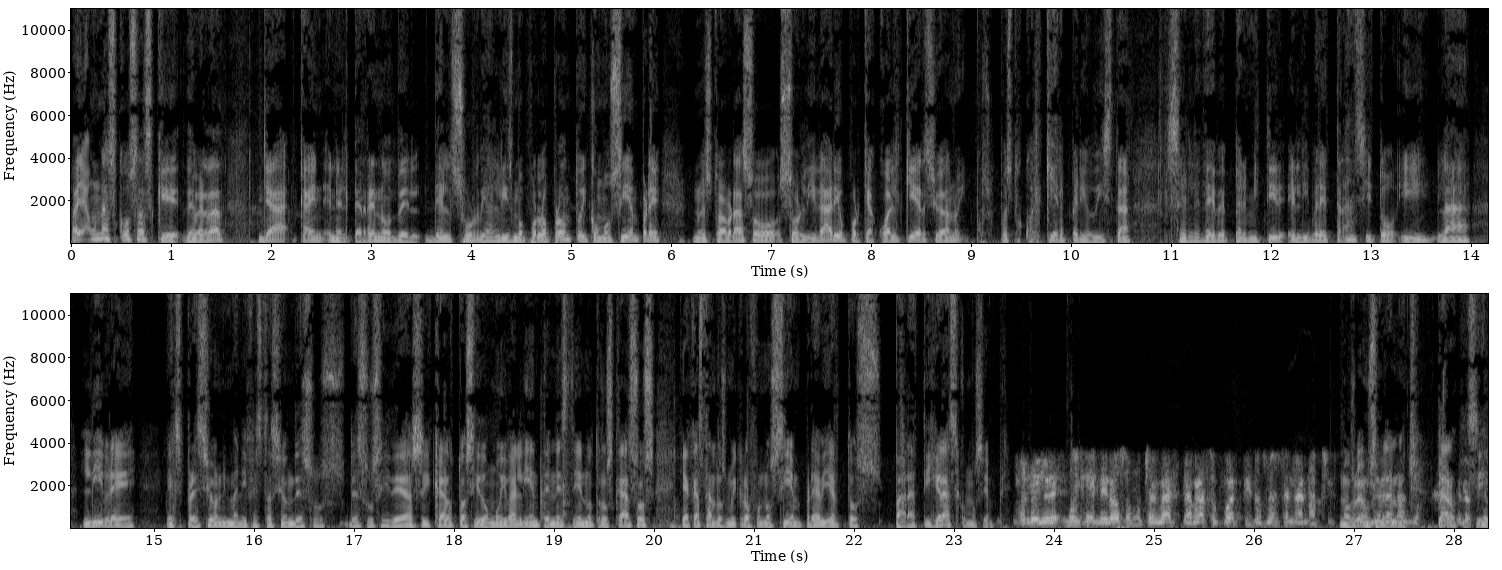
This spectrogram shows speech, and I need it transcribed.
vaya, unas cosas que de verdad ya caen en el terreno del, surrealismo. Por lo pronto, y como siempre, nuestro abrazo solidario, porque a cualquier ciudadano y por supuesto a cualquier periodista se le debe permitir el libre tránsito y la libre expresión y manifestación de sus, de sus ideas. Ricardo, tú has sido muy valiente en este y en otros casos, y acá están los micrófonos siempre abiertos para ti. Gracias, como siempre. Manuel, eres muy generoso, muchas gracias. Te abrazo fuerte y nos vemos en la noche. Nos vemos en la noche, claro que sí.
